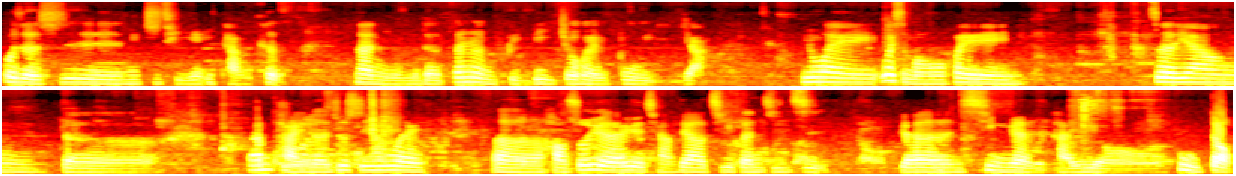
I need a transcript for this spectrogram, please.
或者是你只体验一堂课，那你们的分润比例就会不一样。因为为什么我会这样的安排呢？就是因为呃，好说越来越强调积分机制、跟信任还有互动。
